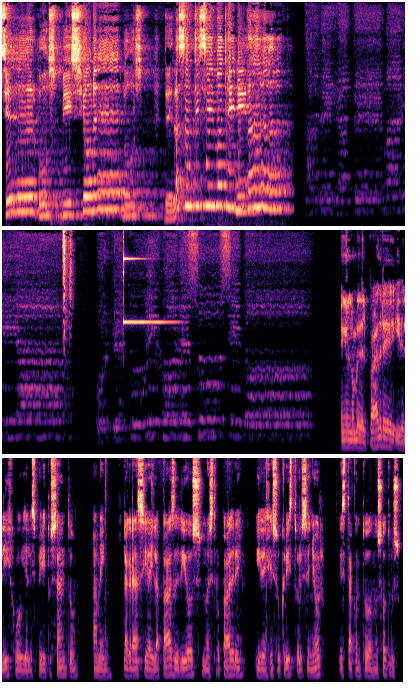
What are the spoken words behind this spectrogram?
siervos misioneros de la Santísima Trinidad. En el nombre del Padre, y del Hijo, y del Espíritu Santo. Amén. La gracia y la paz de Dios, nuestro Padre, y de Jesucristo el Señor, está con todos nosotros.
